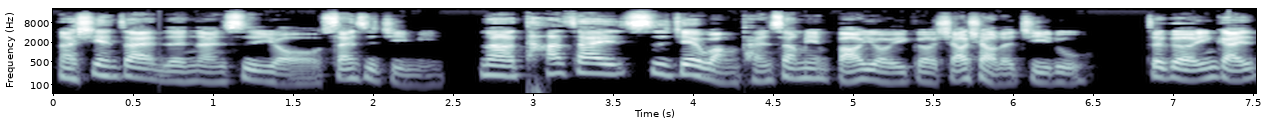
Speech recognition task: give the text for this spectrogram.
那现在仍然是有三十几名。那他在世界网坛上面保有一个小小的记录，这个应该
